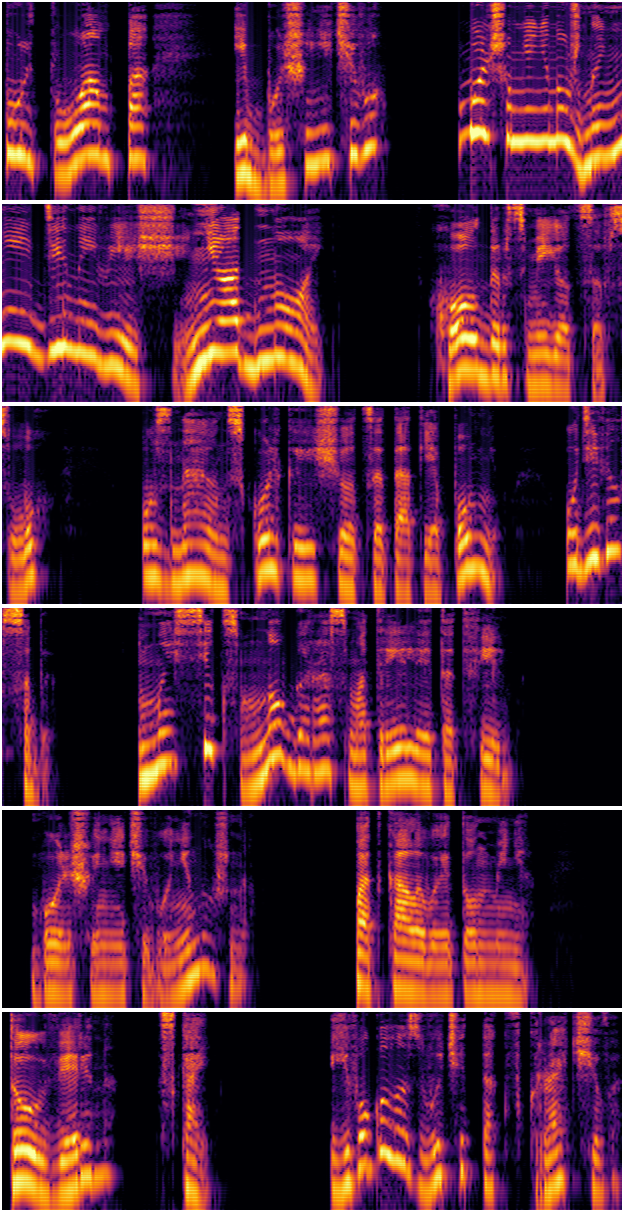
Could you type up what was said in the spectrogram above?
пульт, лампа и больше ничего. Больше мне не нужно ни единой вещи, ни одной». Холдер смеется вслух. Узнаю он, сколько еще цитат я помню, удивился бы. Мы с Сикс много раз смотрели этот фильм. «Больше ничего не нужно», — подкалывает он меня. Ты уверена, Скай?» Его голос звучит так вкрадчиво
